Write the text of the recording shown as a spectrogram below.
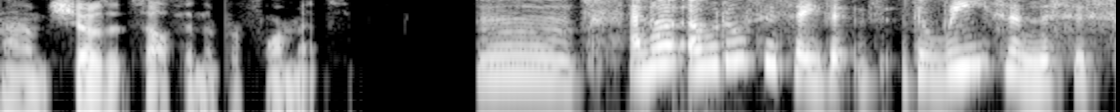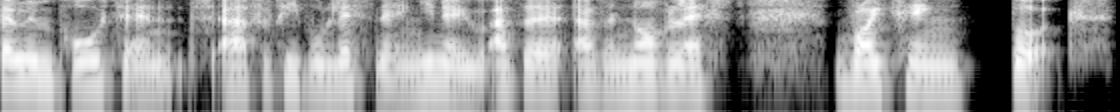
um, shows itself in the performance. Mm. And I, I, would also say that the reason this is so important uh, for people listening, you know, as a as a novelist writing books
